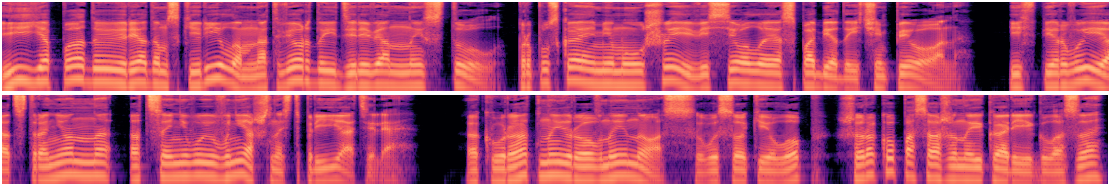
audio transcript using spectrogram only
И я падаю рядом с Кириллом на твердый деревянный стул, пропуская мимо ушей веселое с победой чемпион. И впервые отстраненно оцениваю внешность приятеля. Аккуратный ровный нос, высокий лоб, широко посаженные карие глаза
